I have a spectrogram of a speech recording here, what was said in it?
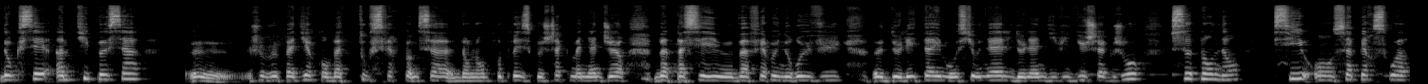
Donc c'est un petit peu ça. Euh, je veux pas dire qu'on va tous faire comme ça dans l'entreprise, que chaque manager va passer, euh, va faire une revue euh, de l'état émotionnel de l'individu chaque jour. Cependant, si on s'aperçoit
